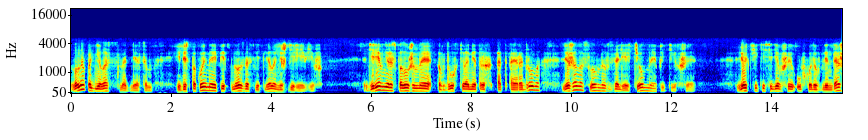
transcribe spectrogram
Луна поднялась над лесом, и беспокойное пятно засветлело меж деревьев. Деревня, расположенная в двух километрах от аэродрома, лежала словно в зале, темная, притихшая. Летчики, сидевшие у входа в блиндаж,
